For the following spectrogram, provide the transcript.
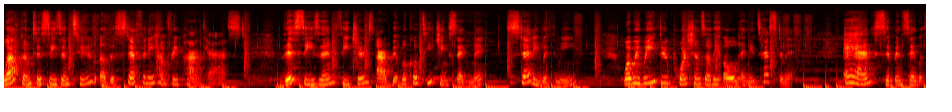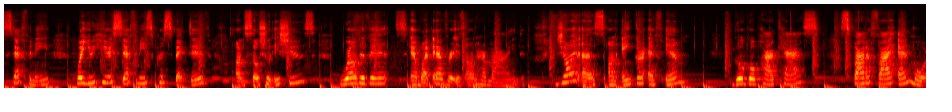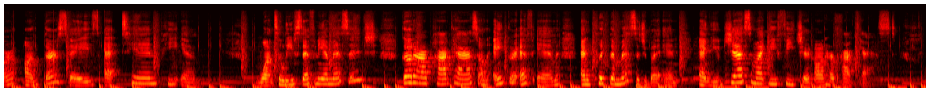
Welcome to season two of the Stephanie Humphrey podcast. This season features our biblical teaching segment, Study with Me, where we read through portions of the Old and New Testament, and Sip and Say with Stephanie, where you hear Stephanie's perspective on social issues, world events, and whatever is on her mind. Join us on Anchor FM, Google Podcasts, Spotify, and more on Thursdays at 10 p.m. Want to leave Stephanie a message? Go to our podcast on Anchor FM and click the message button, and you just might be featured on her podcast.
